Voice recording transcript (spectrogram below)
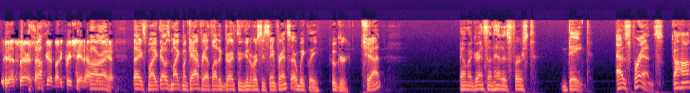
Yes, sir. Sounds good, buddy. Appreciate it. Have a All good right. weekend. Thanks, Mike. That was Mike McCaffrey, athletic director of the University of St. Francis, our weekly Cougar chat. Yeah, my grandson had his first date as friends Uh huh.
